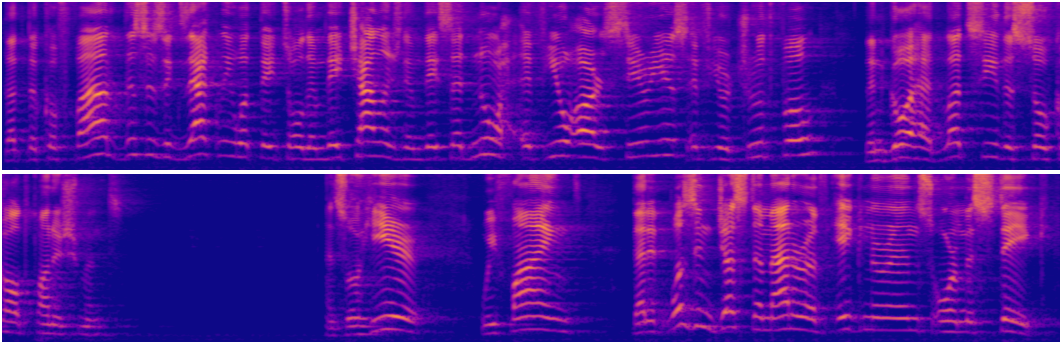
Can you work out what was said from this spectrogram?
that the kuffar, this is exactly what they told him. They challenged him. They said, Nuh, if you are serious, if you're truthful, then go ahead. Let's see this so called punishment. And so here we find that it wasn't just a matter of ignorance or mistake,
